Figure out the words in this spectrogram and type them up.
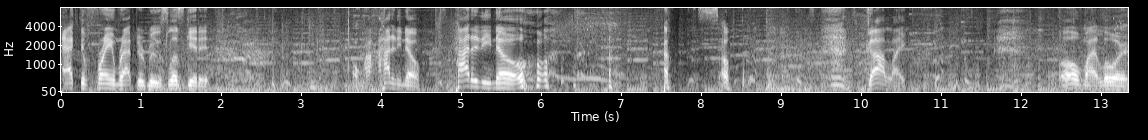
active frame Raptor boost. Let's get it. Oh, how did he know? How did he know? so godlike. Oh, my Lord.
